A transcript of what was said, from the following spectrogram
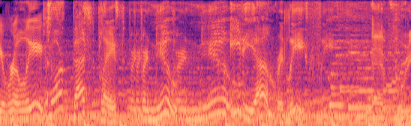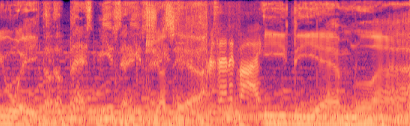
Today release. Your best place for, for new, for new EDM release. Every week, the, the best music is just here. Presented by EDM Lab.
